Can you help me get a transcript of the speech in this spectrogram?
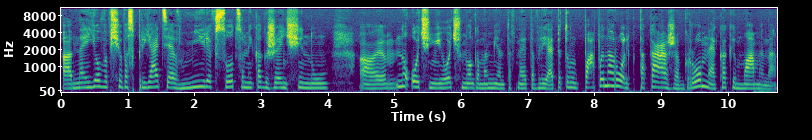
а, на ее вообще восприятие в мире, в социуме как женщину. А, ну, очень и очень много моментов на это влияет. Поэтому папина роль такая же огромная, как и мамина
